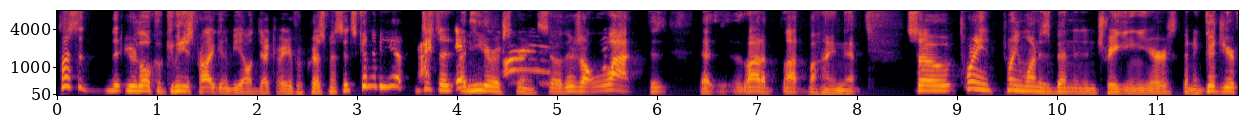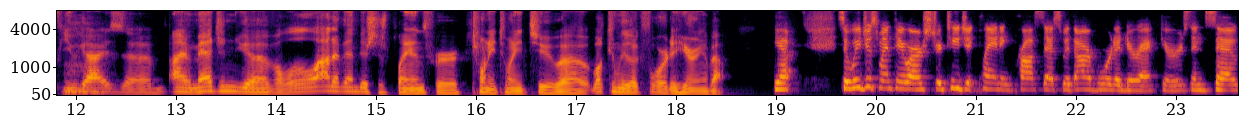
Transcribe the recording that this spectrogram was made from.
plus the, your local community is probably going to be all decorated for Christmas. It's going to be a, just a, a neater experience. So there's a lot that, a lot of lot behind that. So 2021 has been an intriguing year. It's been a good year for you mm-hmm. guys. Uh, I imagine you have a lot of ambitious plans for 2022. Uh, what can we look forward to hearing about? Yep. So we just went through our strategic planning process with our board of directors. And so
